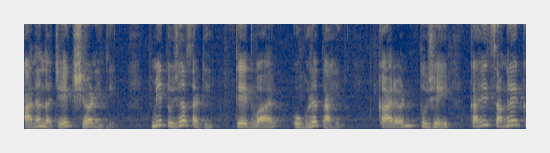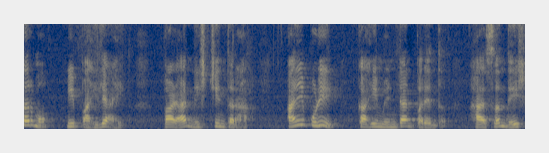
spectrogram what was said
आनंदाचे क्षण येतील. मी तुझ्यासाठी ते द्वार उघडत आहे. कारण तुझे काही चांगले कर्म मी पाहिले आहेत. बाळा निश्चिंत राहा आणि पुढील काही मिनिटांपर्यंत हा संदेश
